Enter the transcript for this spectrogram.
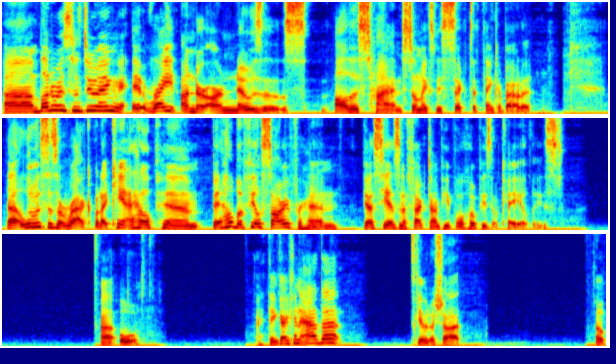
Um, Bloodworth was doing it right under our noses all this time. Still makes me sick to think about it. That Lewis is a wreck, but I can't help him, but help but feel sorry for him. Guess he has an effect on people. Hope he's okay at least. Uh, oh. I think I can add that. Let's give it a shot. Oh.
